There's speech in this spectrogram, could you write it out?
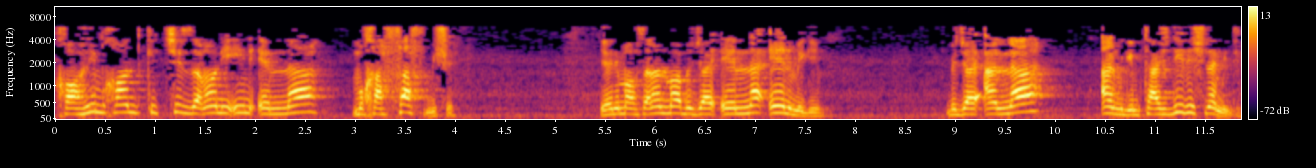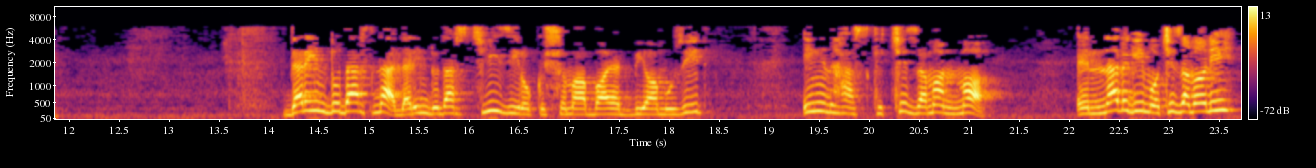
خواهیم خواند که چه زمانی این ان مخفف میشه. یعنی مثلا ما به جای ان ان میگیم. به جای ان ان میگیم. تجدیدش نمیدیم. در این دو درس نه در این دو درس چیزی رو که شما باید بیاموزید این هست که چه زمان ما ان نبگیم و چه زمانی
